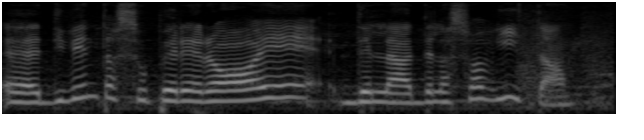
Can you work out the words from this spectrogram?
eh, diventa supereroe della, della sua vita.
